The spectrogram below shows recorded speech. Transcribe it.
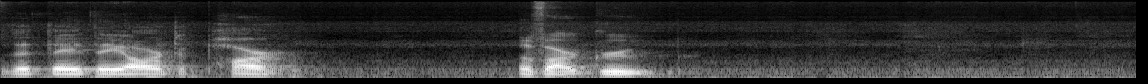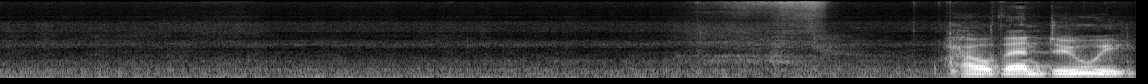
that they, they aren't a part of our group. how then do we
